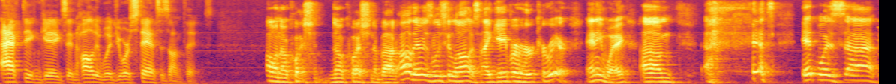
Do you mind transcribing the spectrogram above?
acting gigs in Hollywood. Your stances on things. Oh, no question. No question about. Oh, there is Lucy Lawless. I gave her her career. Anyway, um, it it was. Uh,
